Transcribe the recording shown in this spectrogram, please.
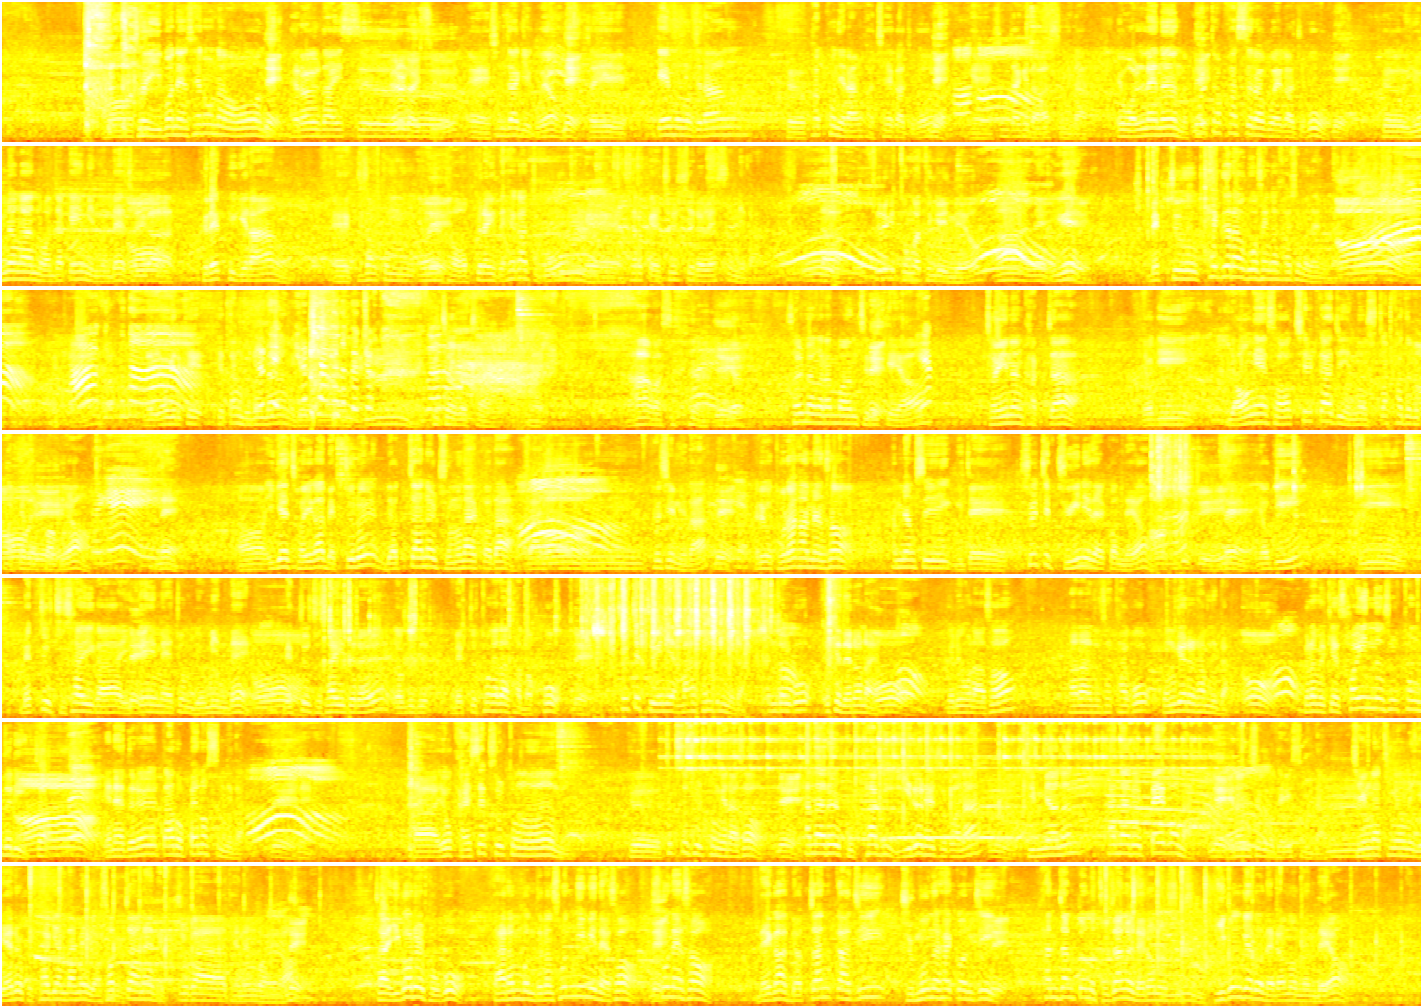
어, 저희 이번에 새로 나온 네. 베럴다이스 베럴다이스. 네, 신작이고요. 네. 저희 게임올로지랑 그 팝콘이랑 같이 해가지고 네. 예, 아하. 신작이 나왔습니다. 이 원래는 네. 폴터파스라고 해가지고 네. 그 유명한 원작 게임이 있는데 저희가 어. 그래픽이랑 예, 구성품을 네. 더 업그레이드 해가지고 음. 예, 새롭게 출시를 했습니다. 오. 쓰레기통 같은 게 있네요. 오. 아, 네. 이게 네. 맥주 케그라고 생각하시면 됩니다. 아. 아, 이렇게. 아 그렇구나. 네, 여기 이렇게, 이렇게 딱 누르면 이렇게 이게 이렇게 하면은 맥주. 음, 그쵸, 그쵸. 네. 아, 맞습니다. 네. 네. 설명을 한번 드릴게요. 예. 저희는 각자 여기 0에서 7까지 있는 숫자 카드를 받게 어, 될 네. 거고요. 되게. 네. 어, 이게 저희가 맥주를 몇 잔을 주문할 거다라는 아. 표시입니다. 네. 예. 그리고 돌아가면서 한 명씩 이제 술집 주인이 될 건데요. 아, 수집주인. 네, 여기 이 맥주 주사위가 이 네. 게임의 좀 묘미인데 어. 맥주 주사위들을 여기 그 맥주 통에다 다 넣고 네. 술집 주인이 막 흔듭니다. 흔들고 이렇게 내려놔요. 어. 어. 그리고 나서 하나 둘 셋 하고 공개를 합니다. 어. 어. 그럼 이렇게 서 있는 술통들이 아. 있죠. 얘네들을 따로 빼놓습니다. 어. 자, 요 갈색 술통은 그 특수 술통이라서 네. 하나를 곱하기 2를 해주거나 음. 뒷면은 하나를 빼거나 네. 이런 식으로 되어 있습니다. 음. 지금 같은 경우는 얘를 곱하기 한 다음에 여섯 잔의 맥주가 되는 거예요. 네. 자, 이거를 보고 다른 분들은 손님이 돼서 네. 손에서 내가 몇 잔까지 주문을 할 건지 네. 한 장 또는 두 장을 내려놓을 수 음. 있습니다. 비공개로 내려놓는데요.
